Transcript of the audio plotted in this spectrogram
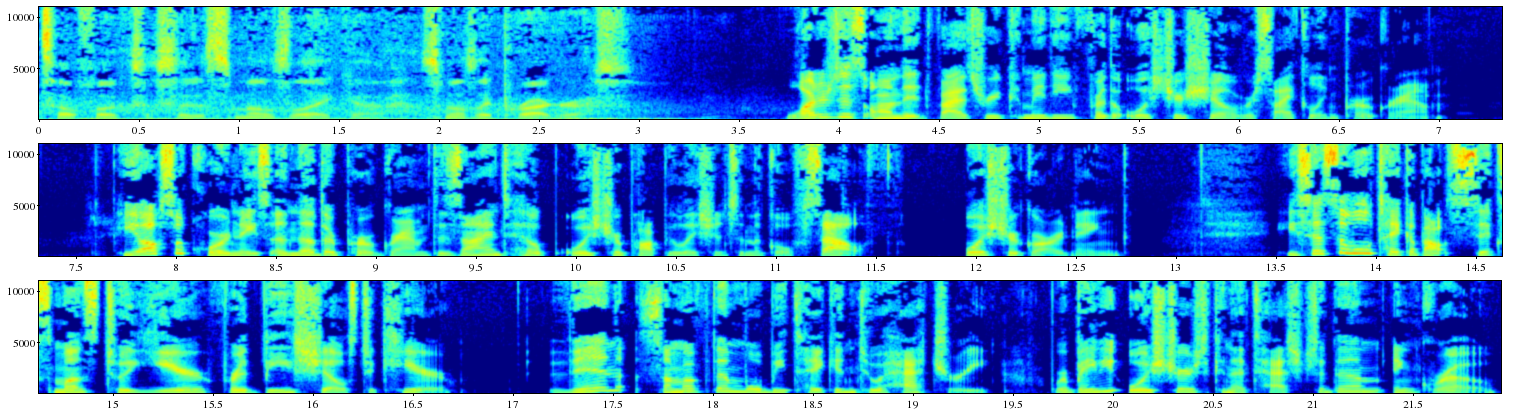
Tell folks I said it smells like uh, it smells like progress. Waters is on the advisory committee for the oyster shell recycling program. He also coordinates another program designed to help oyster populations in the Gulf South, oyster gardening. He says it will take about six months to a year for these shells to cure. Then some of them will be taken to a hatchery where baby oysters can attach to them and grow.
